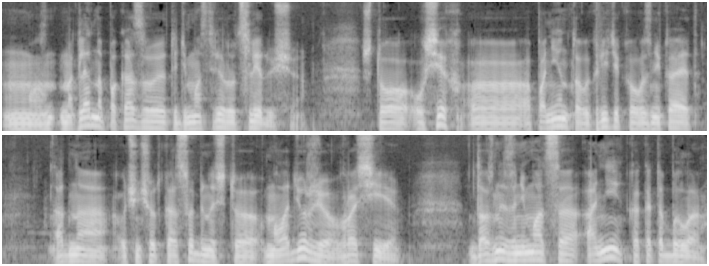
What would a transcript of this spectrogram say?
наглядно показывают и демонстрируют следующее, что у всех э, оппонентов и критиков возникает одна очень четкая особенность, что молодежью в России должны заниматься они, как это было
